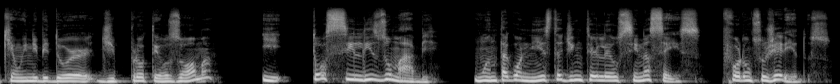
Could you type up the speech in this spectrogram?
que é um inibidor de proteosoma, e tocilizumab, um antagonista de interleucina 6, foram sugeridos.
